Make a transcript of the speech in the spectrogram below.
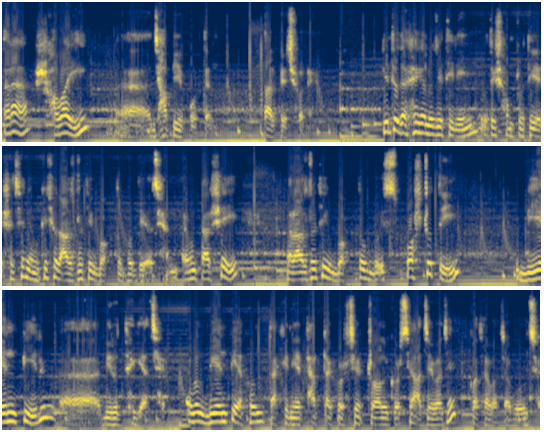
তারা সবাই ঝাঁপিয়ে পড়তেন তার পেছনে। কিন্তু দেখা গেল যে তিনি অতি সম্প্রতি এসেছেন এবং কিছু রাজনৈতিক বক্তব্য দিয়েছেন এবং তার সেই রাজনৈতিক বক্তব্য স্পষ্টতই বিএনপির বিরুদ্ধে গেছে এবং বিএনপি এখন তাকে নিয়ে ঠাট্টা করছে, ট্রল করছে, আজে বাজে কথাবার্তা বলছে।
